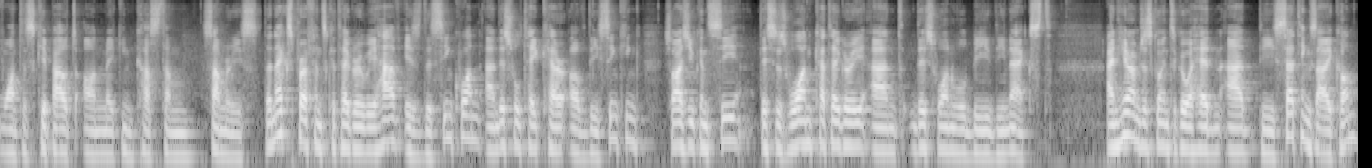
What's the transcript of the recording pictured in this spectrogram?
want to skip out on making custom summaries. The next preference category we have is the sync one, and this will take care of the syncing. So as you can see, this is one category and this one will be the next. And here I'm just going to go ahead and add the settings icon.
